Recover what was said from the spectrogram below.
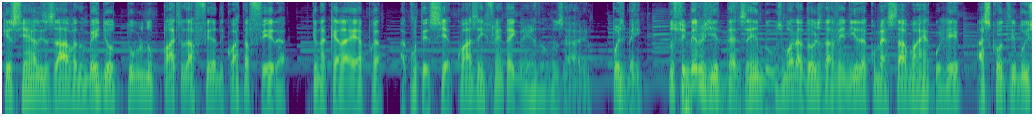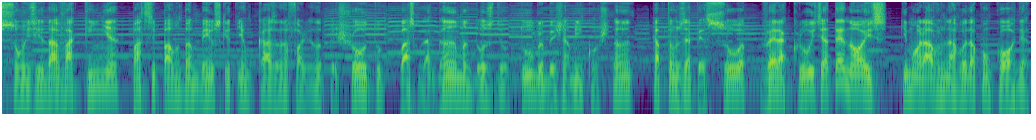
que se realizava no mês de outubro no pátio da feira de quarta-feira, que naquela época acontecia quase em frente à Igreja do Rosário. Pois bem, nos primeiros dias de dezembro, os moradores da avenida começavam a recolher as contribuições e da vaquinha participavam também os que tinham casa na Floriano Peixoto, Vasco da Gama, 12 de outubro, Benjamin Constante, Capitão José Pessoa, Vera Cruz e até nós, que morávamos na Rua da Concórdia,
